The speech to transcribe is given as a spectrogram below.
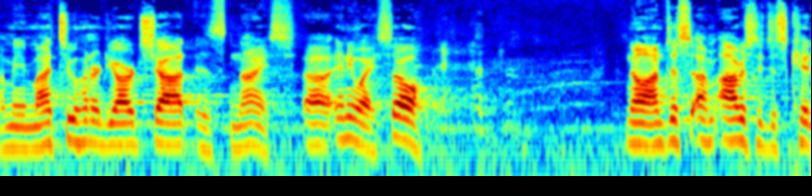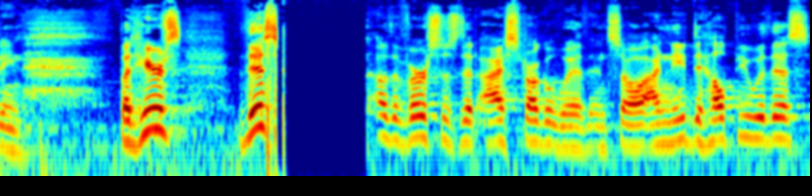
I mean, my 200 yard shot is nice. Uh, anyway, so, no, I'm just, I'm obviously just kidding. But here's this of the verses that I struggle with, and so I need to help you with this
